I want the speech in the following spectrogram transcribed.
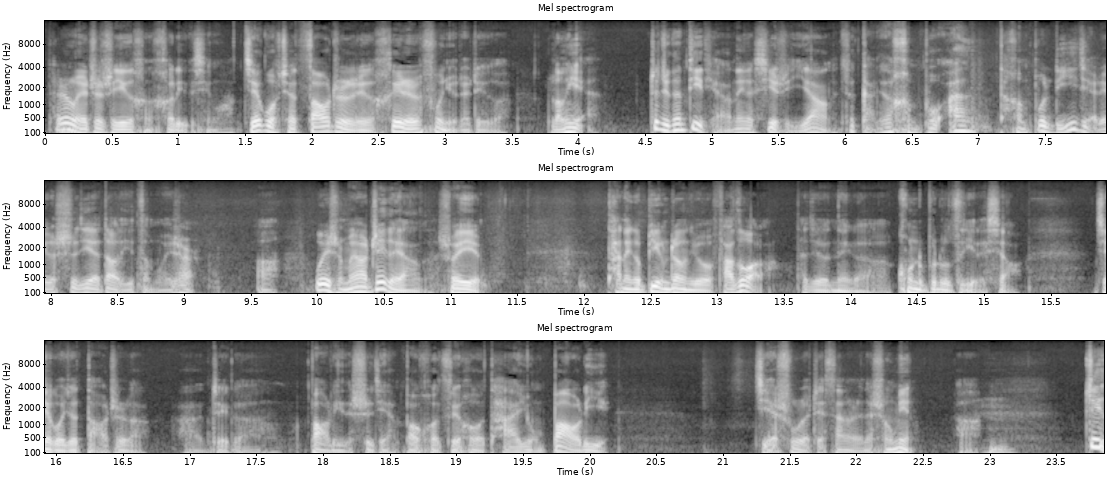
他认为这是一个很合理的情况，结果却遭致了这个黑人妇女的这个冷眼。这就跟地铁上那个戏是一样的，就感觉到很不安，他很不理解这个世界到底怎么回事儿啊？为什么要这个样子？所以他那个病症就发作了，他就那个控制不住自己的笑，结果就导致了啊这个暴力的事件，包括最后他用暴力结束了这三个人的生命啊。嗯这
